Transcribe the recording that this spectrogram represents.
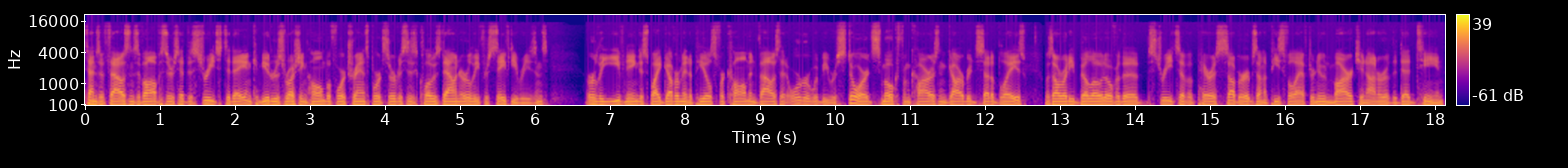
Tens of thousands of officers hit the streets today and commuters rushing home before transport services closed down early for safety reasons. Early evening, despite government appeals for calm and vows that order would be restored, smoke from cars and garbage set ablaze was already billowed over the streets of a Paris suburbs on a peaceful afternoon march in honor of the dead teen.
